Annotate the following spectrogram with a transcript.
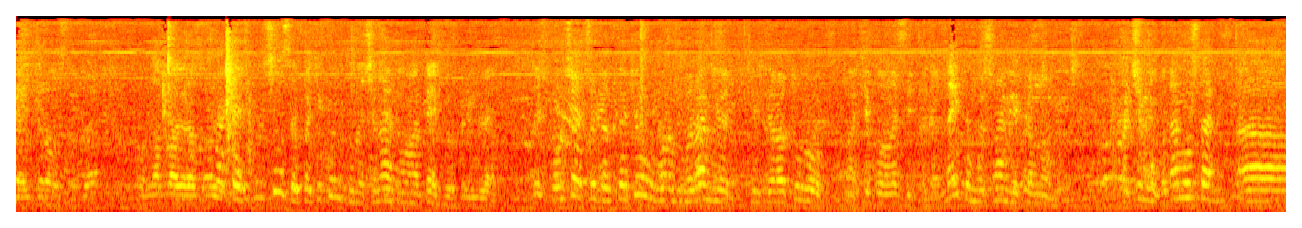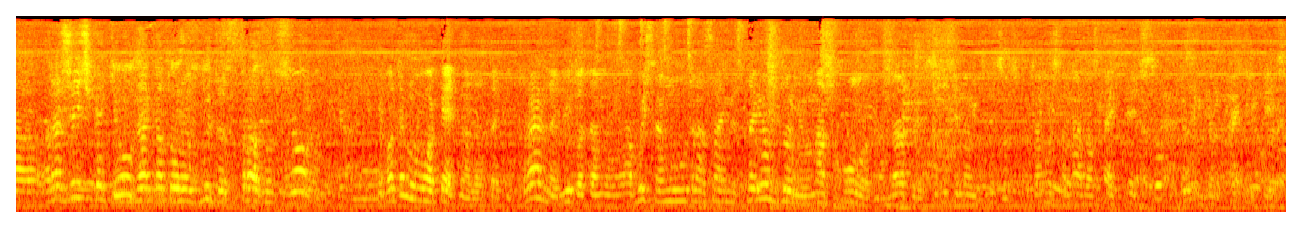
5 градусов, да? Он на 2 градуса, он опять включился и потихоньку начинает он опять выпрямлять. То есть получается этот котел нас выравнивает температуру а, теплоносителя. На этом мы с вами экономим. Почему? Потому что а, разжечь котел, да, который выдаст сразу все, и потом его опять надо топить, правильно? Либо там обычно мы утром с вами встаем в доме, у нас холодно, да, то есть руки ноги трясутся, потому что надо встать в 5 часов пройти печь.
